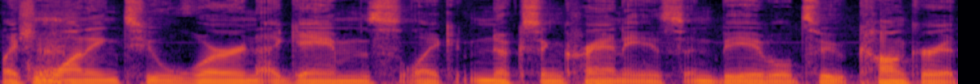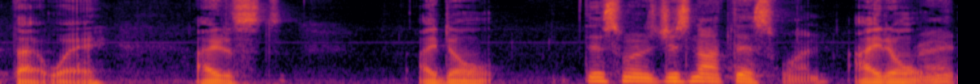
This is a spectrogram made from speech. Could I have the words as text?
like wanting to learn a game's like nooks and crannies and be able to conquer it that way. I just I don't This one is just not this one. I don't Right.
